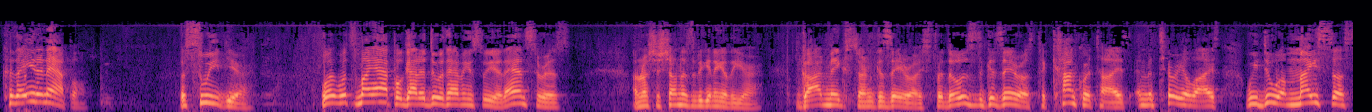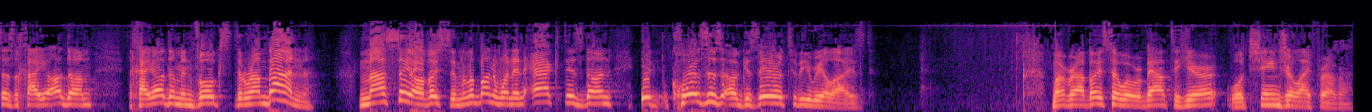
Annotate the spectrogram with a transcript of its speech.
because I ate an apple. A sweet year. What, what's my apple got to do with having a sweet year? The answer is, on Rosh Hashanah is the beginning of the year. God makes certain gezeros. For those gezeros to concretize and materialize, we do a maisa, says the Chayei Adam. The Chayei Adam invokes the Ramban. When an act is done, it causes a gezerah to be realized. My Rabbi said what we're about to hear will change your life forever.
